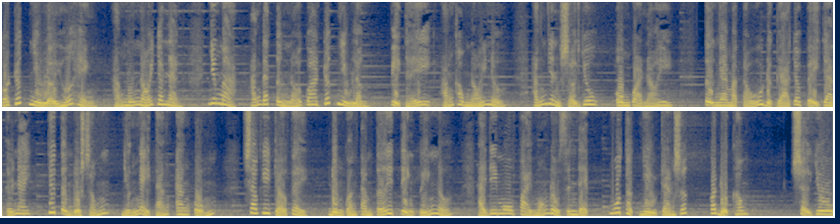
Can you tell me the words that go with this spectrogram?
Có rất nhiều lời hứa hẹn hắn muốn nói cho nàng, nhưng mà hắn đã từng nói qua rất nhiều lần, vì thế hắn không nói nữa. Hắn nhìn Sở Du, ôn hòa nói: "Từ ngày mà tẩu được gả cho vệ gia tới nay, chưa từng được sống những ngày tháng an ổn. Sau khi trở về, đừng quan tâm tới tiền tuyến nữa, hãy đi mua vài món đồ xinh đẹp, mua thật nhiều trang sức, có được không?" Sở Du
